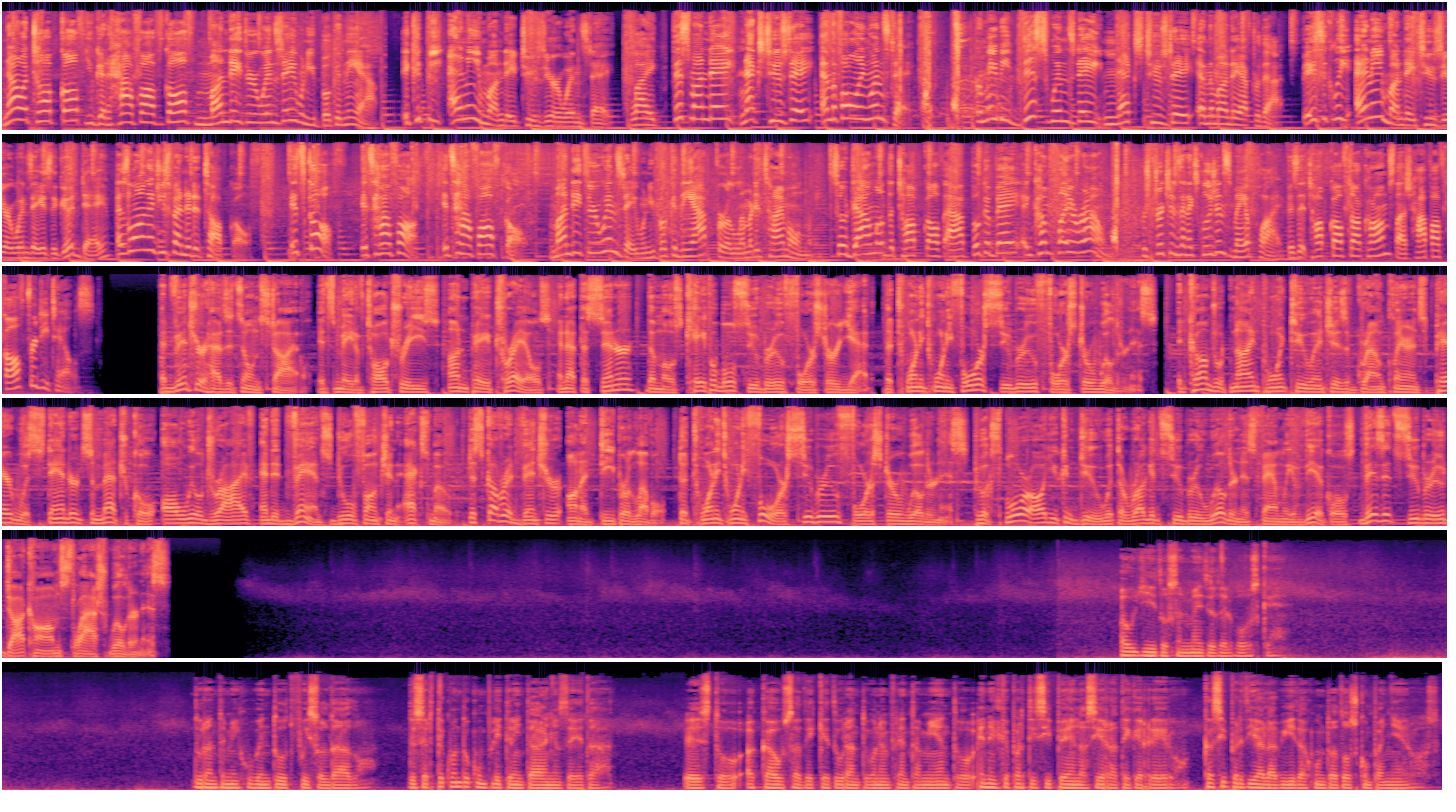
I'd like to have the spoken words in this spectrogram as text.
Now at Topgolf, you get half off golf Monday through Wednesday when you book in the app. It could be any Monday, Tuesday, or Wednesday. Like this Monday, next Tuesday, and the following Wednesday. Or maybe this Wednesday, next Tuesday, and the Monday after that. Basically, any Monday, Tuesday, or Wednesday is a good day, as long as you spend it at Topgolf. It's golf. It's half off. It's half off golf. Monday through Wednesday when you book in the app for a limited time only. So download the Topgolf app, book a bay, and come play around. Restrictions and exclusions may apply. Visit topgolf.com slash half off golf for details. Adventure has its own style. It's made of tall trees, unpaved trails, and at the center, the most capable Subaru Forester yet the 2024 Subaru Forester Wilderness. It comes with 9.2 inches of ground clearance paired with standard symmetrical all wheel drive and advanced dual function X mode. Discover adventure on a deeper level. The 2024 Subaru Forester Wilderness. To explore all you can do with the rugged Subaru Wilderness family of vehicles, visit Subaru.com/wilderness. Aullidos en medio del bosque. Durante mi juventud fui soldado. Deserté cuando cumplí 30 años de edad. Esto a causa de que durante un enfrentamiento en el que participé en la Sierra de Guerrero, casi perdía la vida junto a dos compañeros.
